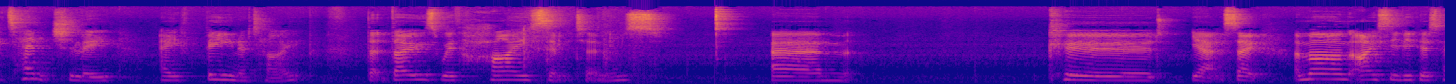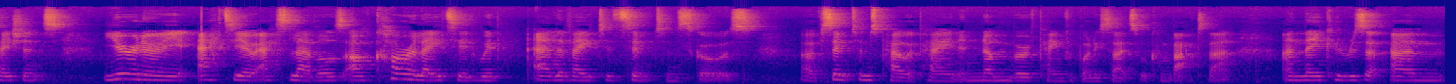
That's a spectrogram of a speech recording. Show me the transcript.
potentially a phenotype that those with high symptoms um, could, yeah, so among ICBPS patients, urinary ETIO-S levels are correlated with elevated symptom scores of symptoms, pelvic pain, and number of painful body sites. We'll come back to that. And they could reso- um,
